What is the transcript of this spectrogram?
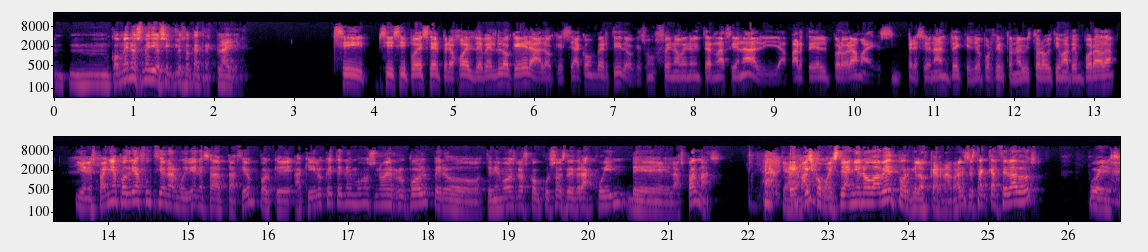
mm, con menos medios incluso que a tres player. Sí, sí, sí, puede ser, pero joder, de ver lo que era, a lo que se ha convertido, que es un fenómeno internacional y aparte del programa es impresionante, que yo, por cierto, no he visto la última temporada. Y en España podría funcionar muy bien esa adaptación, porque aquí lo que tenemos no es RuPaul, pero tenemos los concursos de drag queen de Las Palmas. Que además, como este año no va a haber porque los carnavales están cancelados, pues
